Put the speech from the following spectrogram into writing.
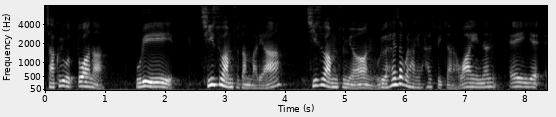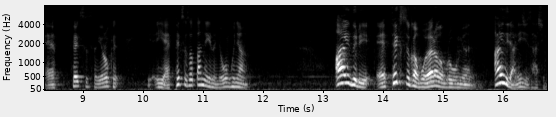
자 그리고 또 하나. 우리 지수 함수단 말이야. 지수 함수면 우리가 해석을 할 수 있잖아. y는 a의 fx승 이렇게 이 fx 썼다는 얘기는 요건 그냥 아이들이 fx가 뭐야라고 물어보면 아이들이 아니지 사실.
